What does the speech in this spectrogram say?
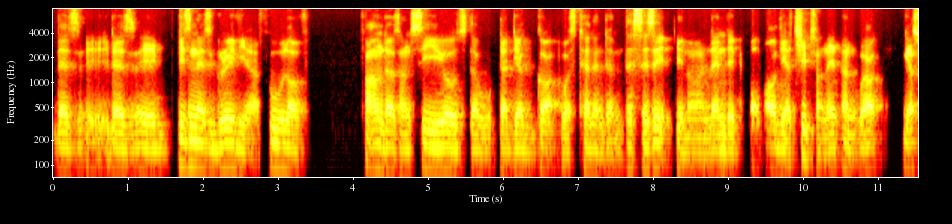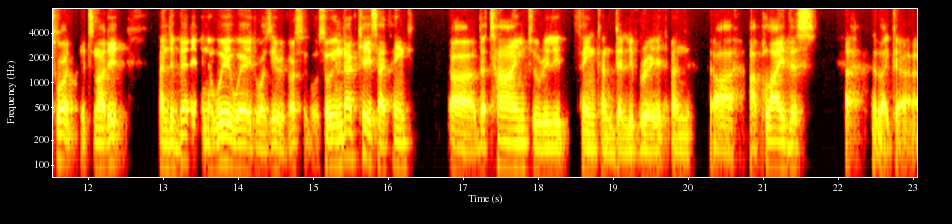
there's a, there's a business graveyard full of founders and CEOs that that their gut was telling them this is it, you know, and then they put all their chips on it, and well, guess what? It's not it, and they bet it in a way where it was irreversible. So in that case, I think uh, the time to really think and deliberate and uh, apply this uh, like uh,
